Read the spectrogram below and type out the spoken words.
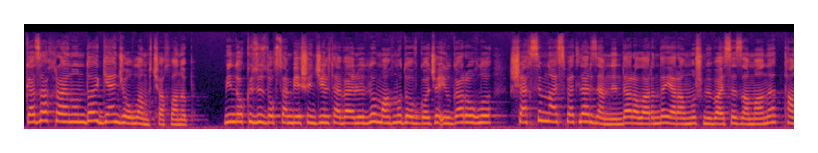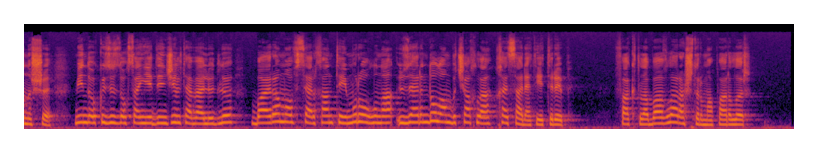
Qazax rayonunda gənc oğlan bıçaqlanıb. 1995-ci il təvəllüdlü Mahmudov Qoca İlqar oğlu şəxsi münasibətlər zəminində aralarında yaranmış mübahisə zamanı tanışı 1997-ci il təvəllüdlü Bayramov Sərxan Teymur oğluna üzərində olan bıçaqla xəsarət yetirib. Faktla bağlı araşdırma aparılır.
